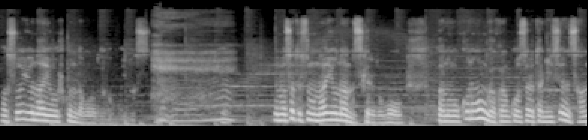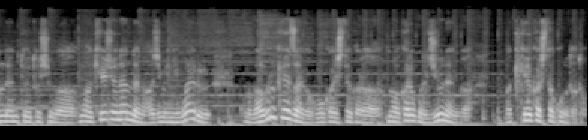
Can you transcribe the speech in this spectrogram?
まあ、そういう内容を含んだものだと思います。でまあ、さてその内容なんですけれどもあのこの本が刊行された2003年という年は、まあ、90年代の初めにいわゆるこのバブル経済が崩壊してから、まあ、かれこれ10年が経過した頃だと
